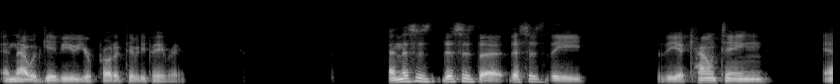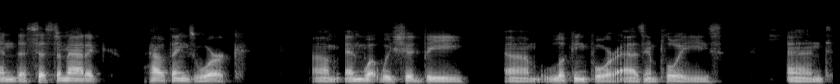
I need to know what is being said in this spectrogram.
and that would give you your productivity pay rate. And this is this is the this is the the accounting and the systematic how things work um, and what we should be um, looking for as employees. And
